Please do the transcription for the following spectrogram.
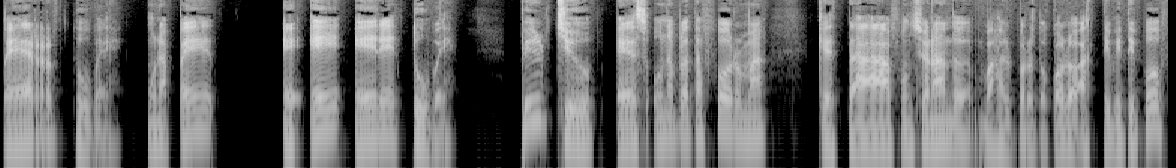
PeerTube. Una P E E R Tube. PeerTube es una plataforma que está funcionando bajo el protocolo ActivityPuff.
